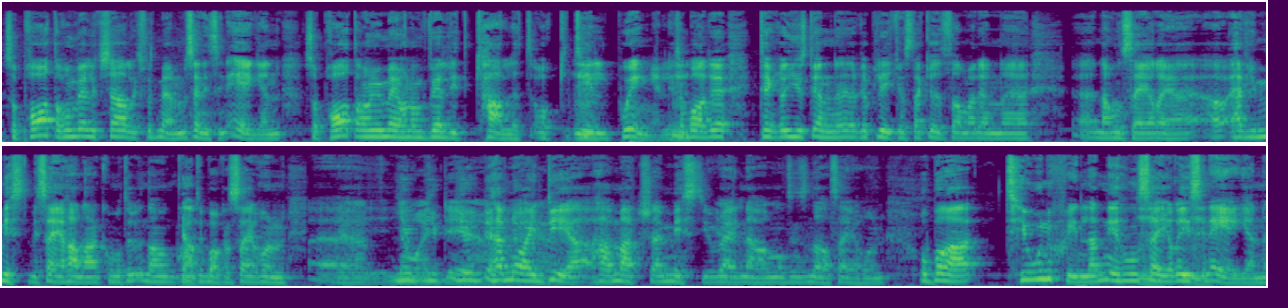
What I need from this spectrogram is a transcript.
så pratar hon väldigt kärleksfullt med honom. Men sen i sin egen, så pratar hon ju med honom väldigt kallt och till Mm. poängen. Liksom bara det, tänker just den eh, repliken stack ut för mig, den eh, eh, när hon säger det. "Uh, Have you missed me? Säger han när han kommer, till, när hon kommer Ja. tillbaka. Så säger hon have you, no you, idea." you have no idea how much I missed you right now. Eller någonting sånt där säger hon. Och bara tonskillnaden i hur Mm. hon säger det i sin egen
